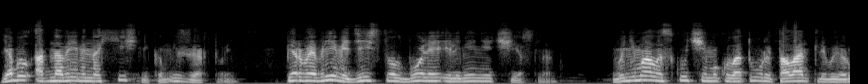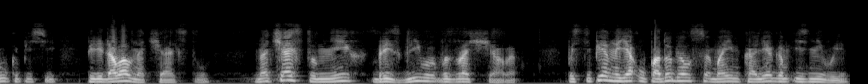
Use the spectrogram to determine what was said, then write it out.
Я был одновременно хищником и жертвой. Первое время действовал более или менее честно. Вынимал из кучи макулатуры талантливые рукописи, передавал начальству. Начальство мне их брезгливо возвращало. Постепенно я уподобился моим коллегам из Невы.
